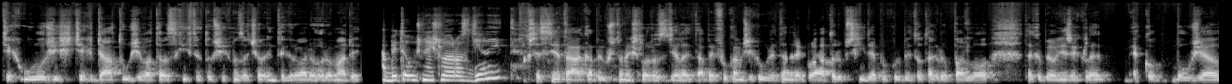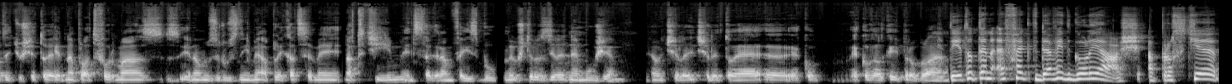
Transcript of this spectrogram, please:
těch úložišť, těch dat uživatelských, tak to všechno začal integrovat dohromady. Aby to už nešlo rozdělit? Přesně tak, aby už to nešlo rozdělit. Aby v okamžiku, kdy ten regulátor přijde, pokud by to tak dopadlo, tak aby oni řekli, jako bohužel, teď už je to jedna platforma s, jenom s různými aplikacemi nad tím, Instagram, Facebook. My už to rozdělit nemůžeme. čili, čili to je eh, jako, jako velký problém. Je to ten efekt David Goliáš a prostě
